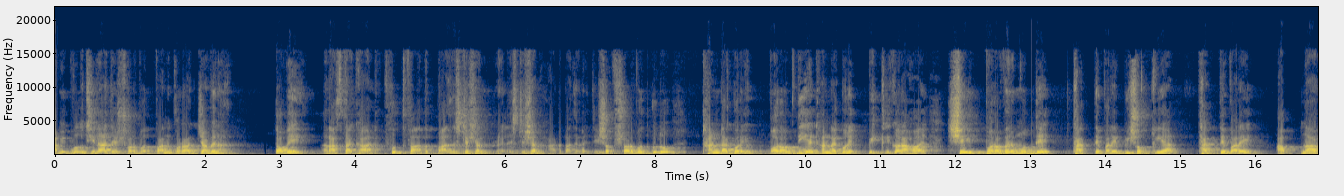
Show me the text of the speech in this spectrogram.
আমি বলছি না যে শরবত পান করা যাবে না, তবে রাস্তাঘাট, footpath, bus station, rail station, হাট বাজারে যেসব শরবতগুলো ঠান্ডা করে, বরফ দিয়ে ঠান্ডা করে বিক্রি করা হয়, সেই বরফের মধ্যে থাকতে পারে বিষক্রিয়া, থাকতে পারে আপনার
